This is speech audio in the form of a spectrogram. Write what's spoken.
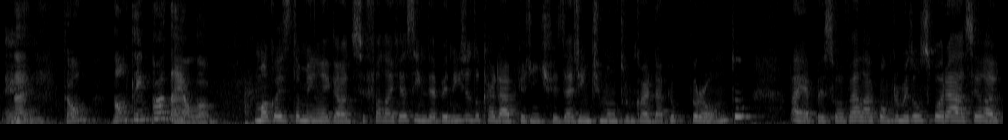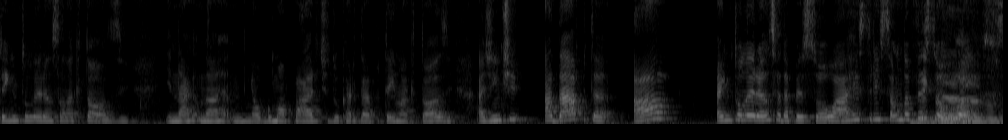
É. né? Então, não tem panela. Uma coisa também legal de se falar é que, assim, independente do cardápio que a gente fizer, a gente monta um cardápio pronto. Aí a pessoa vai lá, compra, mas vamos supor, ah, sei lá, eu tenho intolerância à lactose. E na, na- em alguma parte do cardápio tem lactose. A gente adapta a, a intolerância da pessoa, a restrição da pessoa. Veganos,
